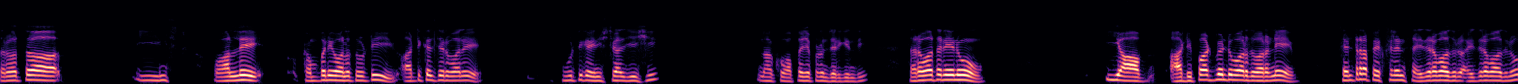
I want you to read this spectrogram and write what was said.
తర్వాత ఈ ఇన్స్ట్ వాళ్ళే కంపెనీ వాళ్ళతోటి హార్టికల్చర్ వాళ్ళే పూర్తిగా ఇన్స్టాల్ చేసి నాకు అప్పచెప్పడం జరిగింది. తర్వాత నేను ఈ ఆ- డిపార్ట్మెంట్ వారి ద్వారానే సెంటర్ ఆఫ్ ఎక్సలెన్స్ హైదరాబాద్ హైదరాబాద్లో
